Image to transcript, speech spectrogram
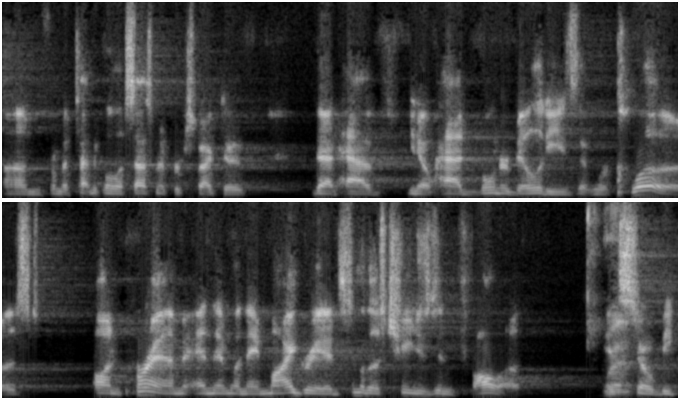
um, from a technical assessment perspective that have you know had vulnerabilities that were closed on prem and then when they migrated some of those changes didn't follow and right. so, be,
